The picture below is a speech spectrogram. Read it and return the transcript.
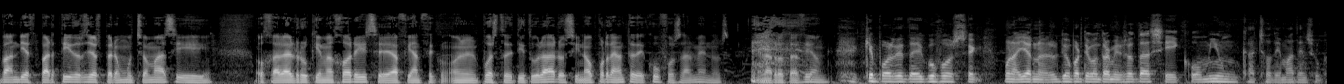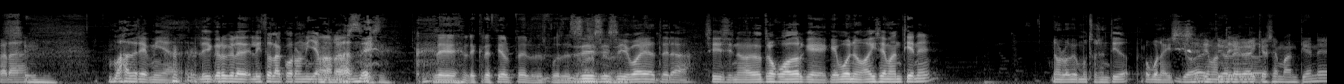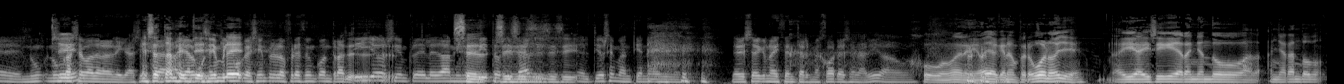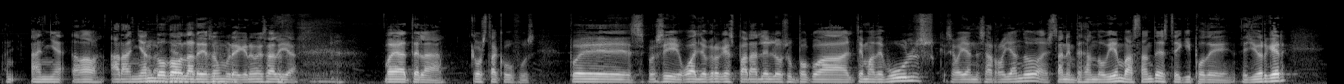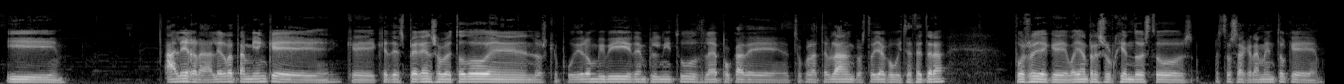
van 10 partidos, yo espero mucho más y ojalá el rookie mejore y se afiance con el puesto de titular o si no por delante de Cufos al menos en la rotación. que por cierto de Cufos, se... bueno ayer no, en el último partido contra Minnesota se comió un cacho de mate en su cara. Madre mía, yo creo que le, le hizo la coronilla No, más no, grande. sí, sí. Le, le creció el pelo después de ese Sí, sí, sí, vaya tela. Sí, sí, no, otro jugador que, que, bueno, ahí se mantiene. No lo veo mucho sentido, pero bueno, ahí Yo, se el sigue le veo ahí que se mantiene, nu- nunca Sí. se va de la liga. Siempre Exactamente, hay algún siempre- que siempre le ofrece un contratillo, siempre le da Sí, minutitos sí, y sí, tal, sí, y sí, sí. El tío se mantiene ahí. Debe ser que no hay centers mejores en la liga. o- Joder, madre mía, vaya que no, pero bueno, oye, ahí, ahí sigue arañando, añarando, aña- ah, arañando dólares, hombre, que no me salía. Vaya tela, Costa Kufus. Pues, pues sí, igual yo creo que es paralelos un poco al tema de Bulls, que se vayan desarrollando, están empezando bien bastante este equipo de, de Jörger y alegra, alegra también que, que, que despeguen sobre todo en los que pudieron vivir en plenitud la época de Chocolate Blanco, Stojakovic, etcétera, pues oye, que vayan resurgiendo estos, estos Sacramento que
